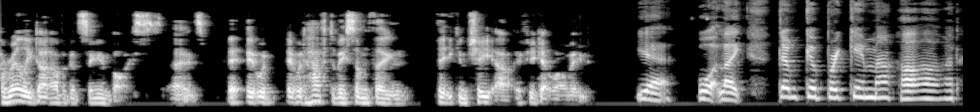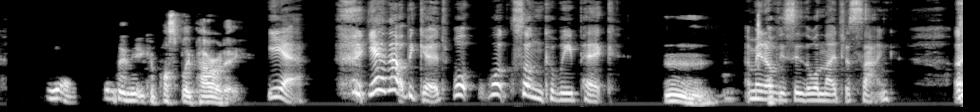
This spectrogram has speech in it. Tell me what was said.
I really don't have a good singing voice. Uh, it's, it, it would it would have to be something that you can cheat at, if you get what I mean. Yeah. What, like, don't go breaking my heart. Yeah, something that you could possibly parody. Yeah. Yeah, that would be good. What what song can we pick? Mm. I mean, obviously the one that I just sang.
